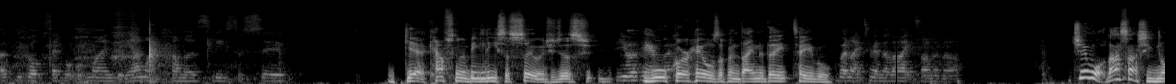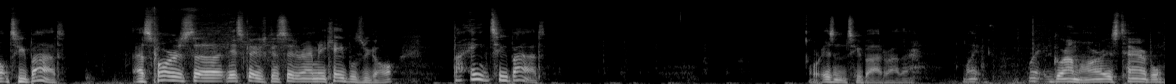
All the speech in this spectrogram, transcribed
Ugly Bob said, "What would mine be?" I might come as Lisa Su. Yeah, Kev's going to be Lisa Su and she just walk her heels up and down the table. when I turn the lights on and off. Do you know what? That's actually not too bad. As far as uh, this goes, considering how many cables we got, that ain't too bad. Or isn't too bad, rather. My, my grammar is terrible.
